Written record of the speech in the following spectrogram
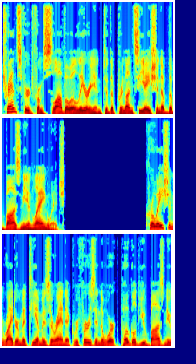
transferred from Slavo-Illyrian to the pronunciation of the Bosnian language. Croatian writer Matija Mazuranic refers in the work Pogled u Bosnu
